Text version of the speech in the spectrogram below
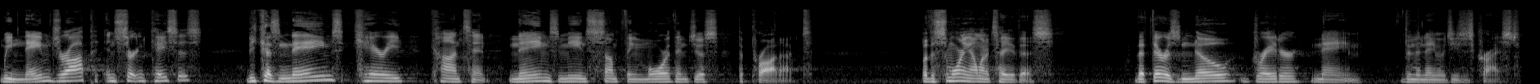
We name drop in certain cases because names carry content. Names mean something more than just the product. But this morning, I want to tell you this that there is no greater name than the name of Jesus Christ.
